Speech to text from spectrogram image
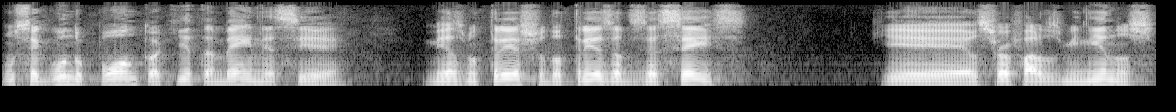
Um segundo ponto aqui também, nesse mesmo trecho, do 13 ao 16, que o Senhor fala dos meninos,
